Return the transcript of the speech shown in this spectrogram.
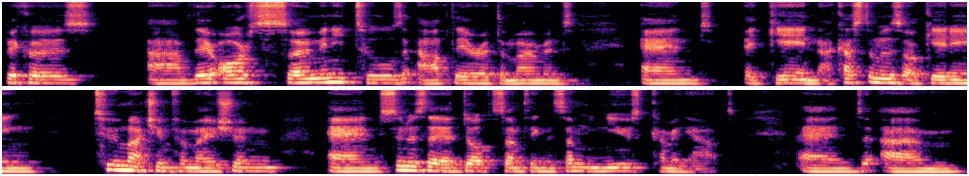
because um, there are so many tools out there at the moment. And again, our customers are getting too much information. And as soon as they adopt something, there's something new coming out. And, um,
